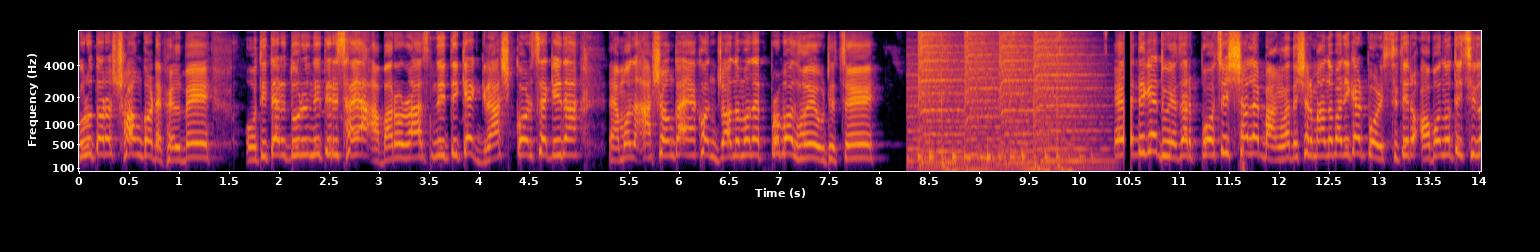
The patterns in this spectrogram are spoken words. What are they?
গুরুতর সংকটে ফেলবে। অতীতের দুর্নীতির ছায়া আবারও রাজনীতিকে গ্রাস করছে কিনা, এমন আশঙ্কা এখন জনমনে প্রবল হয়ে উঠেছে। এদিকে দুই হাজার পঁচিশ সালে বাংলাদেশের মানবাধিকার পরিস্থিতির অবনতি ছিল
